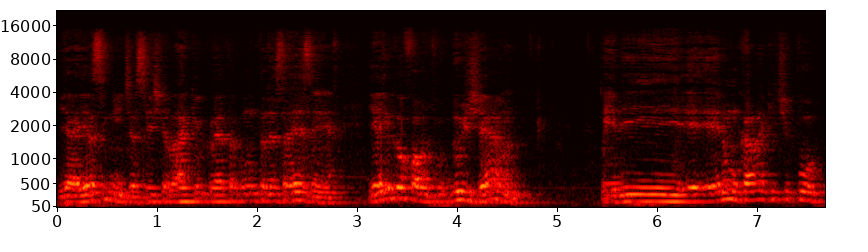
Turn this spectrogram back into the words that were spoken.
E aí é o seguinte, assiste lá que o Clé tá contando essa resenha. E aí o que eu falo do- mano, ele, ele é um cara que, tipo,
